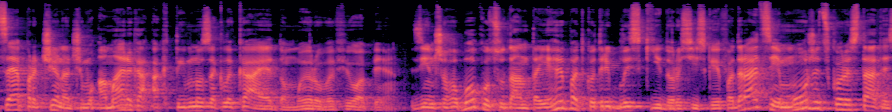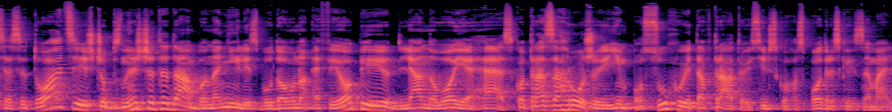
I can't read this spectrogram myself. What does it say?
це причина, чому Америка активно закликає до миру в Ефіопії. З іншого боку, Судан та Єгипет, котрі близькі до Російської Федерації, можуть скористатися ситуацією, щоб знищити дамбу на Нілі, збудовану Ефіопією для нової ГЕС, котра загрожує їм посухою та втратою сільськогосподарських земель.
